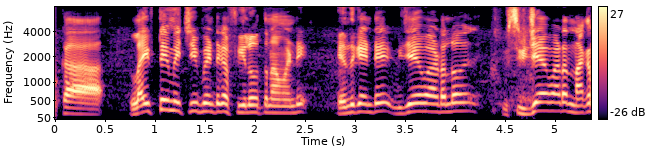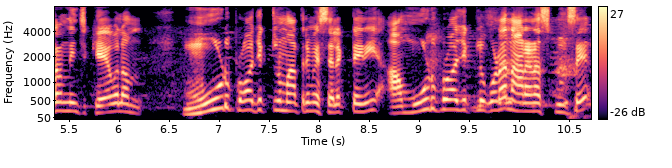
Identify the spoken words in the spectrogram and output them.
ఒక లైఫ్ టైం అచీవ్మెంట్గా ఫీల్ అవుతున్నామండి. ఎందుకంటే విజయవాడలో విజయవాడ నగరం నుంచి కేవలం మూడు ప్రాజెక్టులు మాత్రమే సెలెక్ట్ అయినాయి. ఆ మూడు ప్రాజెక్టులు కూడా నారాయణ స్కూల్సే.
